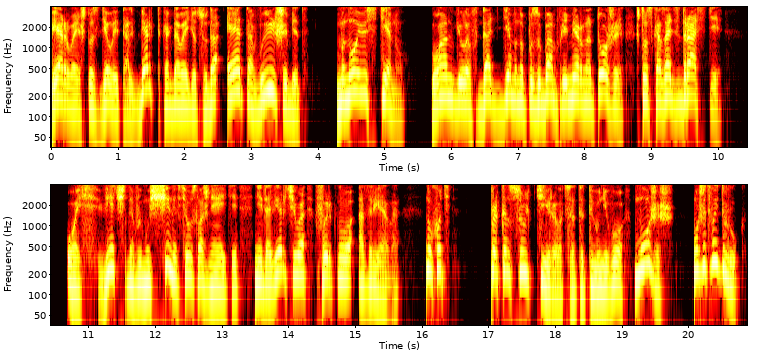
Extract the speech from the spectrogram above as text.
Первое, что сделает Альберт, когда войдет сюда, это вышибет мною стену. У ангелов дать демону по зубам примерно то же, что сказать «здрасте». «Ой, вечно вы, мужчины, все усложняете», — недоверчиво фыркнула Азриэла. «Ну, хоть проконсультироваться-то ты у него можешь? Он же твой друг».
